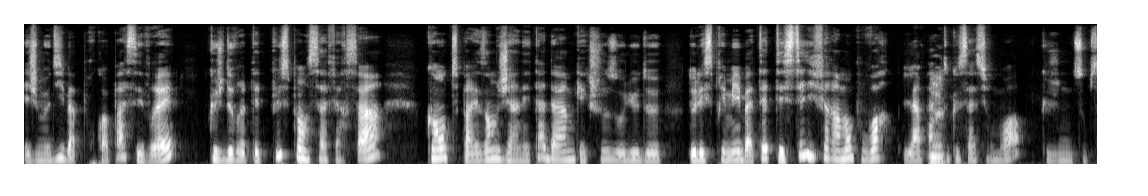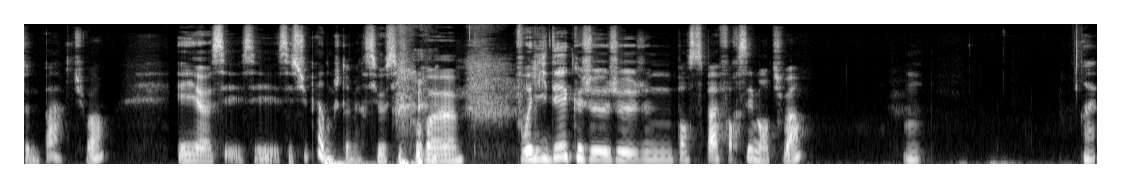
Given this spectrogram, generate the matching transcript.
Et je me dis, bah, pourquoi pas, c'est vrai que je devrais peut-être plus penser à faire ça quand, par exemple, j'ai un état d'âme, quelque chose, au lieu de, de l'exprimer, bah, peut-être tester différemment pour voir l'impact Ouais. que ça a sur moi, que je ne soupçonne pas, tu vois. Et euh, c'est super, donc je te remercie aussi pour, euh, pour l'idée que je, je, je ne pense pas forcément, tu vois. Mm. Ouais.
